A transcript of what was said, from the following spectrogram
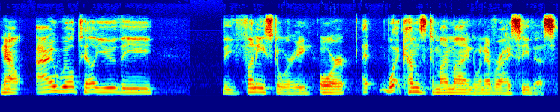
Now, I will tell you the the funny story or uh, what comes to my mind whenever I see this.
